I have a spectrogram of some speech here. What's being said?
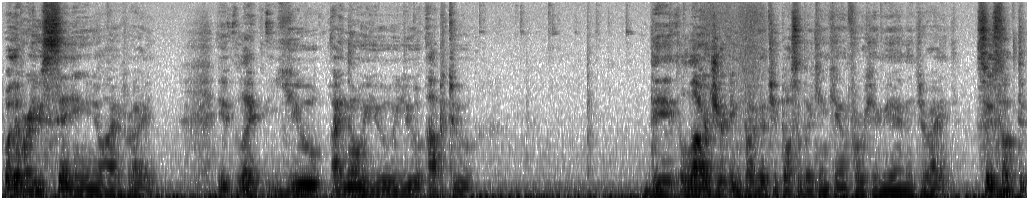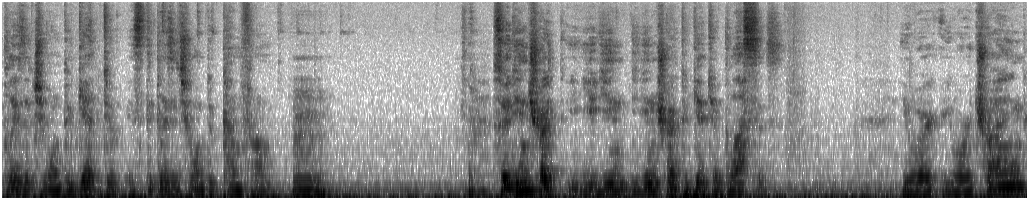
Whatever you're setting in your life, right? Like you I know you you up to the larger impact that you possibly can can for humanity, right? So it's not the place that you want to get to, it's the place that you want to come from. Mm. So you didn't try. You didn't. You didn't try to get your glasses. You were. You were trying.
